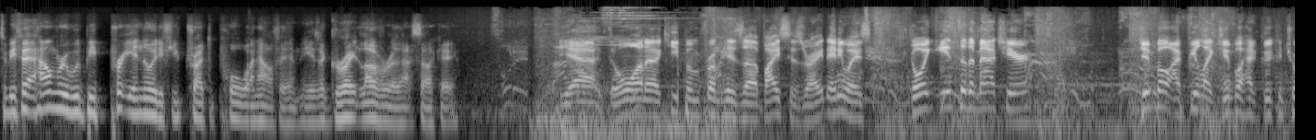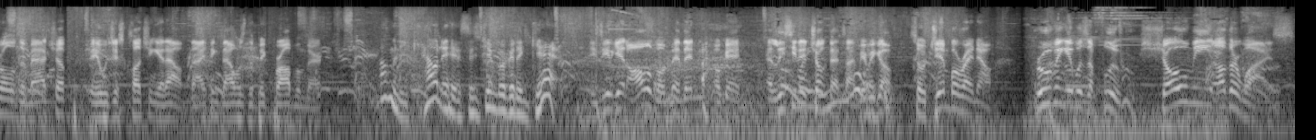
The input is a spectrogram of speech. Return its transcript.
To be fair, Haohmaru would be pretty annoyed if you tried to pour one out for him. He is a great lover of that sake. Yeah, don't want to keep him from his uh, vices, right? Anyways, going into the match here, Jimbo, I feel like Jimbo had good control of the matchup. It was just clutching it out. I think that was the big problem there. How many counter hits is Jimbo going to get? He's going to get all of them, and then, okay, at least he didn't choke that time. Here we go. So Jimbo right now, proving it was a fluke. Show me otherwise.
